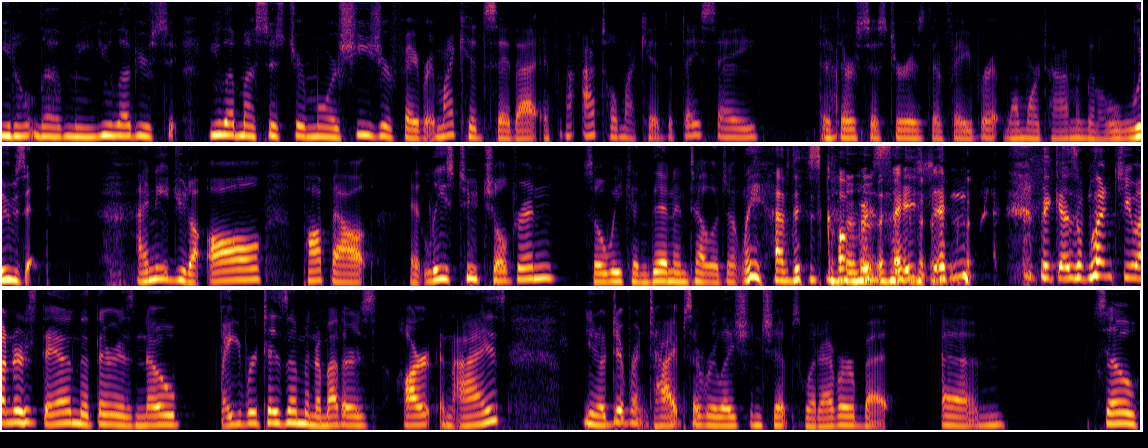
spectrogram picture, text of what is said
"You don't love me. You love your you love my sister more. She's your favorite." My kids say that. If my, I told my kids if they say that their sister is their favorite one more time, I'm going to lose it. I need you to all pop out at least two children so we can then intelligently have this conversation. because once you understand that there is no favoritism in a mother's heart and eyes, you know, different types of relationships, whatever. But um, so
